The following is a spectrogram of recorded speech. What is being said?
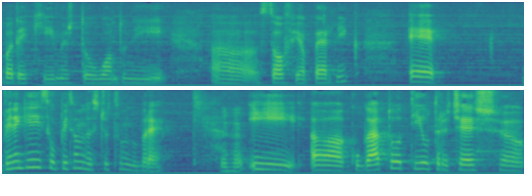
бъдейки между Лондон и а, София, Перник, е винаги се опитвам да се чувствам добре. Mm-hmm. И а, когато ти отречеш а,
